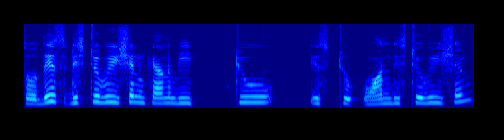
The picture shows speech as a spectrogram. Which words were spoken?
So, this distribution can be 2 is to 1 distribution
